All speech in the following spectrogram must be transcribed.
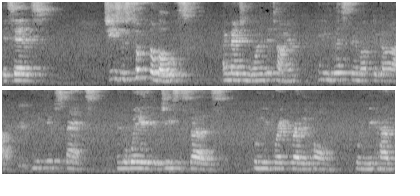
It says, Jesus took the loaves, I imagine one at a time, and he lifts them up to God, and he gives thanks in the way that Jesus does when we break bread at home, when we have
